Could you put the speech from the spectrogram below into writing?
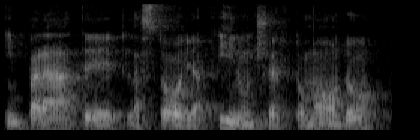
imparate la storia in un certo modo,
